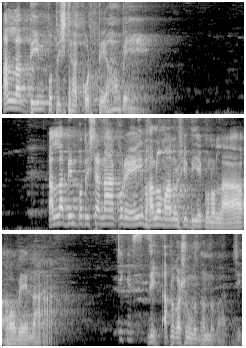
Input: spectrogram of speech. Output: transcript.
আল্লাহর দিন প্রতিষ্ঠা করতে হবে। আল্লাহর দিন প্রতিষ্ঠা না করে এই ভালো মানুষই দিয়ে কোনো লাভ হবে না। ঠিক আছে। জি আপনাকে অসংখ্য ধন্যবাদ জি।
